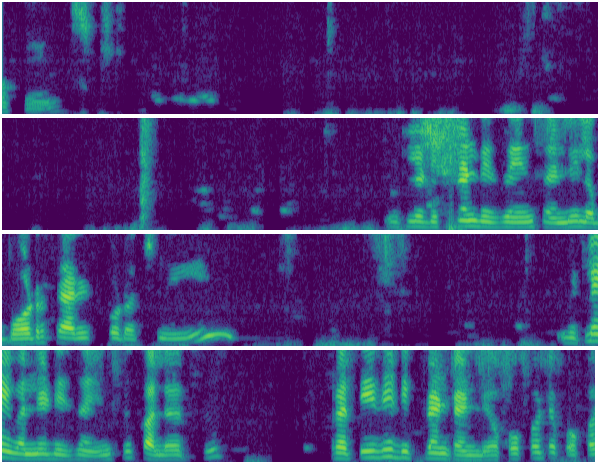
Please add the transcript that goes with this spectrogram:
ఓకే. ఇట్లా డిఫరెంట్ డిజైన్స్ అండి. ఇలా బార్డర్ శారీస్ కూడా వచ్చినాయి. ఇట్లా ఇవన్నీ డిజైన్స్ కలర్స్ ప్రతిదీ డిఫరెంట్ అండి. ఒక్కొక్కటి ఒక్కొక్క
